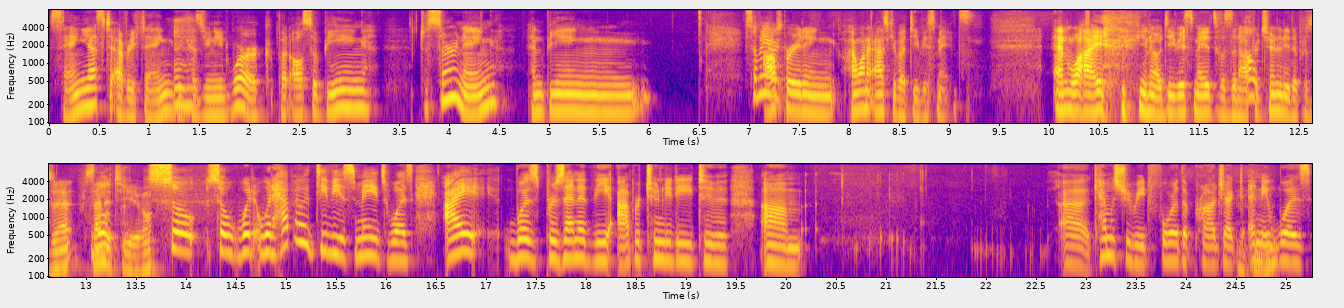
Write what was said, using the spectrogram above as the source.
saying yes to everything Mm-hmm. because you need work, but also being discerning and being Somebody was- operating. I want to ask you about Devious Maids and why, you know, Devious Maids was an opportunity that present, presented Oh. Well, to you. So, so what what happened with Devious Maids was I was presented the opportunity to um, uh, chemistry read for the project, and Mm-hmm. it was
